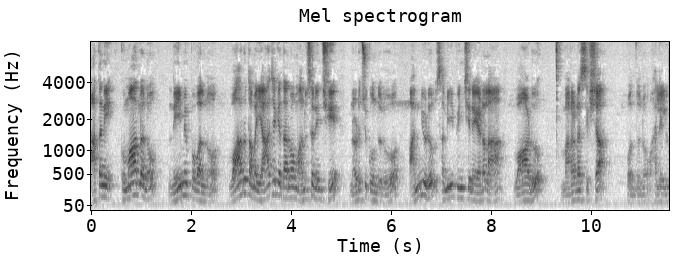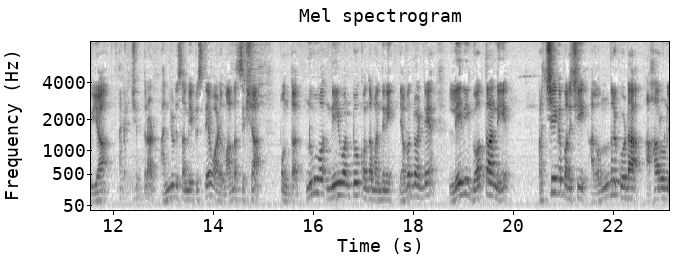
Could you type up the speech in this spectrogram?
అతని కుమారులను నియమింపవలను. వారు తమ యాజక ధర్మం అనుసరించి నడుచుకుందురు. అన్యుడు సమీపించిన ఎడల వాడు మరణశిక్ష పొందును. హలిలుయ అక్కడ చెప్తున్నాడు అన్యుడు సమీపిస్తే వాడు మరణశిక్ష పొందుతారు. నువ్వు నీవంటూ కొంతమందిని ఎవరిను అంటే లేవి గోత్రాన్ని ప్రత్యేకపరిచి వాళ్ళందరూ కూడా ఆహారోను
